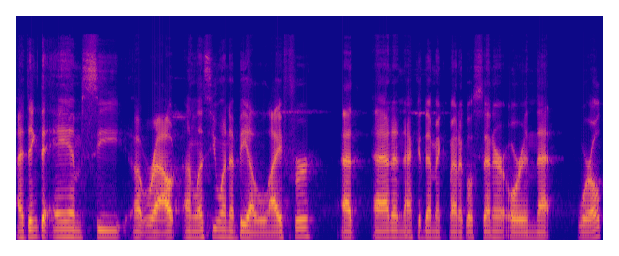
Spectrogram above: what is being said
I think the AMC uh, route, unless you want to be a lifer at, at an academic medical center or in that world,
